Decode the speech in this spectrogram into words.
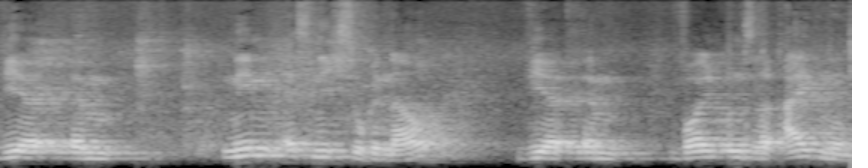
wir ähm, nehmen es nicht so genau. Wir ähm, wollen unsere eigenen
